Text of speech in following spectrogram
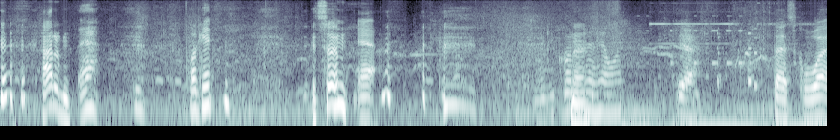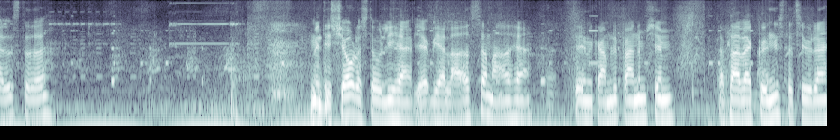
Har du den? Ja. Prøv at gætte den. Et søm? Ja. Nå. Ja. Der er skruer alle steder. Men det er sjovt at stå lige her. Ja, vi har leget så meget her. Det er mit gamle barndomshjem. Der plejer at være gyngestativ der.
